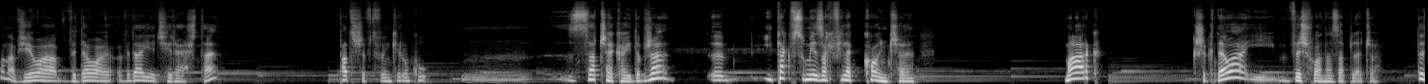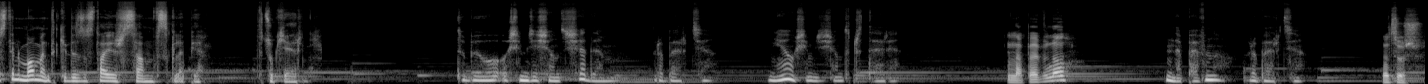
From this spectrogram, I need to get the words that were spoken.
Ona wzięła, wydała, wydaje ci resztę. Patrzy w twoim kierunku. Mm, Zaczekaj, dobrze? Y, I tak w sumie za chwilę kończę. Mark! Krzyknęła i wyszła na zaplecze. To jest ten moment, kiedy zostajesz sam w sklepie, w cukierni. To było 87, Robercie. Nie 84. Na pewno? Na pewno, Robercie. No cóż,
